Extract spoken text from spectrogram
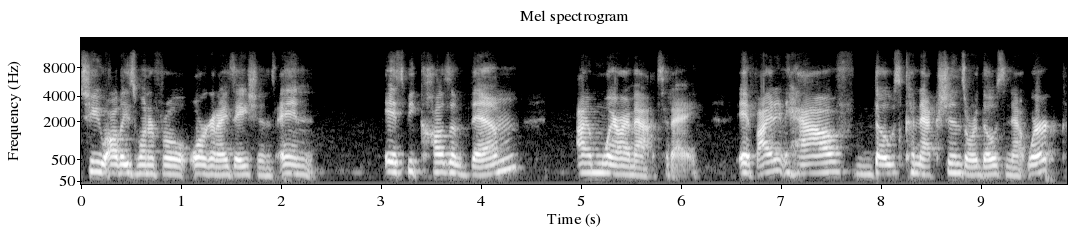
to all these wonderful organizations and it's because of them I'm where I'm at today. If I didn't have those connections or those network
